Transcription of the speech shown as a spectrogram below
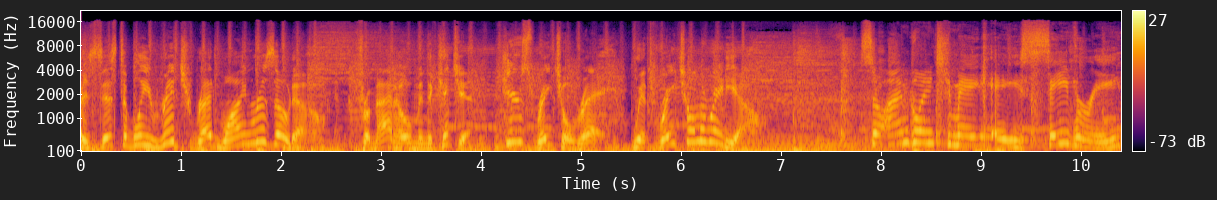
Irresistibly rich red wine risotto. From at home in the kitchen, here's Rachael Ray with Rach on the Radio. So I'm going to make a savory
